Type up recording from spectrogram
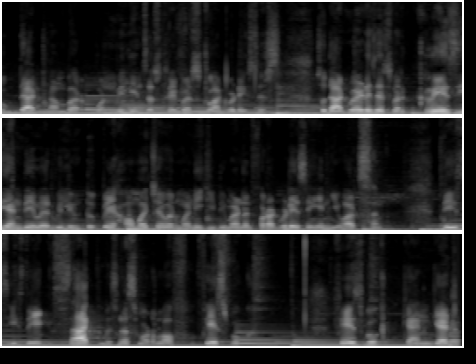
took that number 1 million subscribers to advertisers. So the advertisers were crazy and they were willing to pay how much ever money he demanded for advertising in new york sun. This is the exact business model of facebook facebook can get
